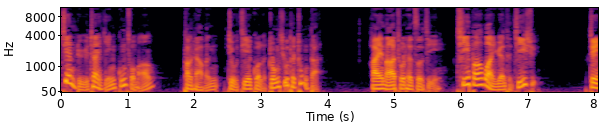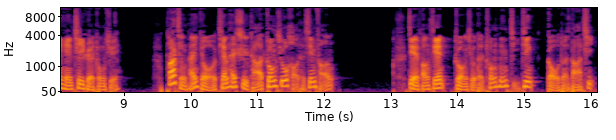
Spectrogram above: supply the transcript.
见吕占银工作忙，唐雅文就接过了装修的重担。还拿出了自己七八万元的积蓄，这年七月中旬，她请男友前来视察装修好的新房。见房间装修的窗明几净、高端大气，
